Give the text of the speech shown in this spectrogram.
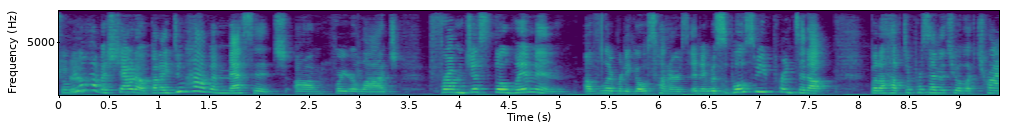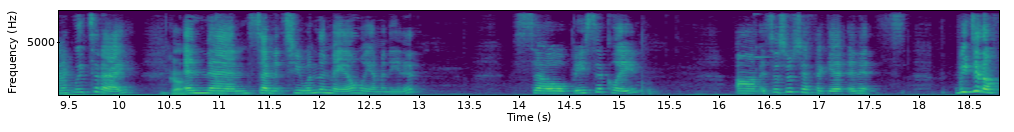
So we don't have a shout out, but I do have a message um, for your lodge from just the women of Liberty Ghost Hunters, and it was supposed to be printed up, but I'll have to present it to you electronically today, Okay. and then send it to you in the mail, laminated. So basically, um, it's a certificate, and it's we did a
